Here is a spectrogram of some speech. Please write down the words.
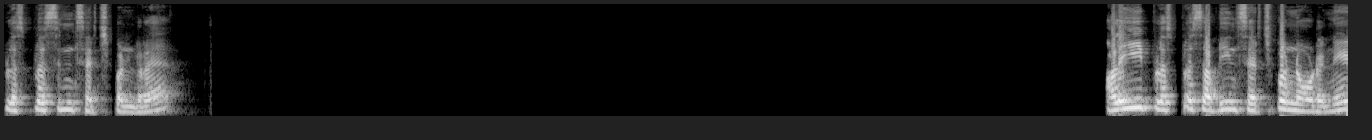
ப்ளஸ் ப்ளஸ்ன்னு சர்ச் பண்ணுறேன் அலை பிளஸ் ப்ளஸ் அப்படின்னு சர்ச் பண்ண உடனே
